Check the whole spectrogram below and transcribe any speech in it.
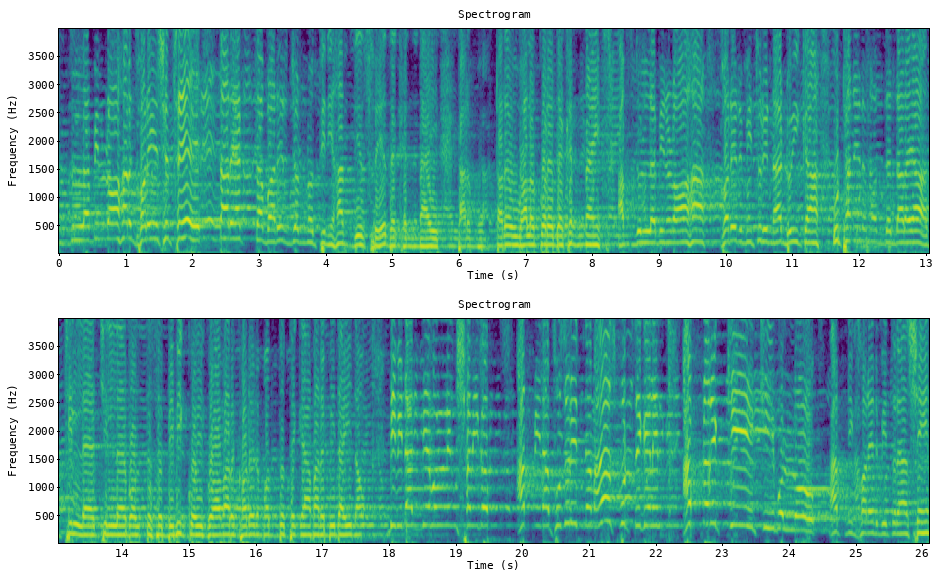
আব্দুল্লাহ বিন রহার ঘরে এসেছে। তার একটা বাড়ির জন্য তিনি হাত দিয়ে শুয়ে দেখেন নাই। তার মুখটারেও ভালো করে দেখেন নাই। আব্দুল্লাহ বিন রহা ঘরের ভিতরে না ঢুইকা উঠানের মধ্যে দাঁড়ায়া চিল্লায় চিল্লায় বলতেছে, বিবি, কই গো আমার ঘরের মধ্য থেকে আমার বিদায় দাও। বিবি ডাক দিয়ে বললেন, স্বামী গো, আপনি না ফজরের নামাজ পড়তে গেলেন? আপনারে কে কি বলল? আপনি ঘরের ভিতরে আসেন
